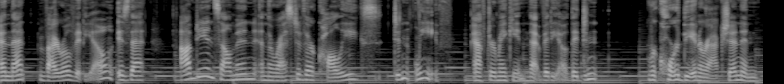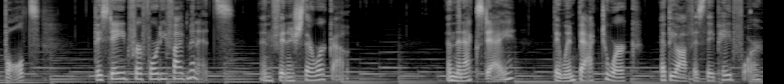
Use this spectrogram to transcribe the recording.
and that viral video is that Abdi and Salman and the rest of their colleagues didn't leave after making that video. They didn't record the interaction and bolt. They stayed for 45 minutes and finished their workout. And the next day, they went back to work at the office they paid for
